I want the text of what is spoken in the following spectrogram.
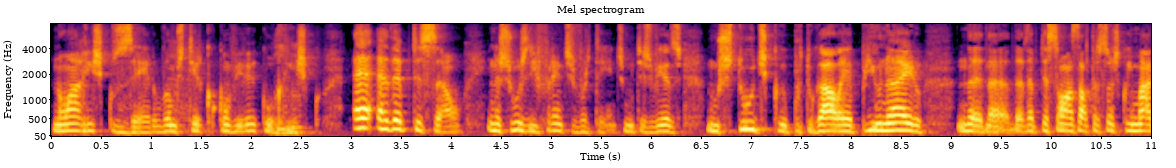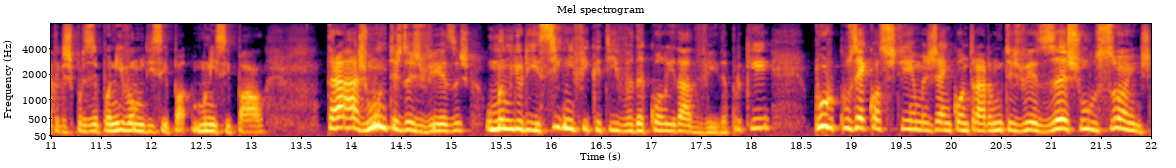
não há risco zero, vamos ter que conviver com o risco. A adaptação, nas suas diferentes vertentes, muitas vezes nos estudos que Portugal é pioneiro na, na, na adaptação às alterações climáticas, por exemplo, a nível municipal, municipal traz muitas das vezes uma melhoria significativa da qualidade de vida. Porquê? Porque os ecossistemas já encontraram muitas vezes as soluções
